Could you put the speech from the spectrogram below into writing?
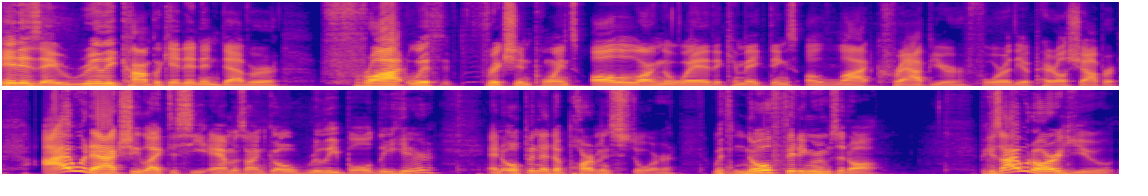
it is a really complicated endeavor fraught with friction points all along the way that can make things a lot crappier for the apparel shopper. I would actually like to see Amazon go really boldly here and open a department store with no fitting rooms at all. Because I would argue,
